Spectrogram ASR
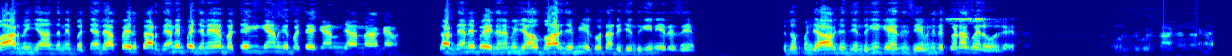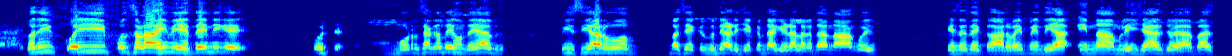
ਬਾਹਰ ਨਹੀਂ ਜਾਣ ਦਿੰਦੇ ਬੱਚਿਆਂ ਦੇ ਆਪੇ ਘਰਦਿਆਂ ਨੇ ਭੇਜਣੇ ਆ ਬੱਚੇ ਕੀ ਕਹਿਣਗੇ ਬੱਚੇ ਕਹਿਣ ਜਾਂ ਨਾ ਕਹਿਣ। ਘਰਦਿਆਂ ਨੇ ਭੇਜਦੇ ਨੇ ਵੀ ਜਾਓ ਬਾਹਰ ਜੇ ਵੀ ਅੱਗੋਂ ਤੁਹਾਡੀ ਜ਼ਿੰਦਗੀ ਨਹੀਂ ਇੱਥੇ ਸੇਫ ਜਦੋਂ ਪੰਜਾਬ 'ਚ ਜ਼ਿੰਦਗੀ ਕਿਸੇ ਦੀ ਸੇਫ ਨਹੀਂ ਤੇ ਕਿਹੜਾ ਕੋਈ ਰਹੇਗਾ ਇੱਥੇ? ਕਦੀ ਕੋਈ ਪੁਲਿਸ ਵਾਲਾ ਅਸੀਂ ਵੇਖਦੇ ਨਹੀਂ ਕਿ ਮੋਟਰਸਾਈਕਲ ਤੇ ਹੁੰਦੇ ਆ ਪੀਸੀਆਰ ਉਹ ਬਸ ਇੱਕ ਕੁ ਦਿਹਾੜੀ ਅੱਧਾ ਗੇੜਾ ਲੱਗਦਾ, ਨਾ ਕੋਈ ਕਿਸੇ ਤੇ ਕਾਰਵਾਈ ਪੈਂਦੀ ਆ, ਇੰਨਾ ਅਮਲੀ ਸ਼ਹਿਰ 'ਚ ਹੋਇਆ ਬਸ,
